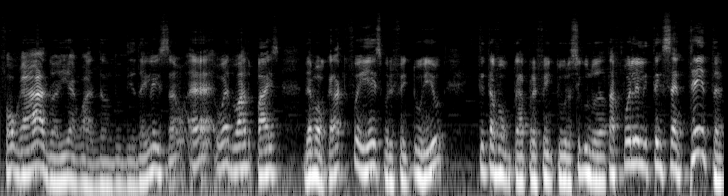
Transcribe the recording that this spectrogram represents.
folgado aí aguardando o dia da eleição é o Eduardo Paes, democrata, que foi ex-prefeito do Rio, que tenta voltar à prefeitura, segundo o Datafolha, ele tem 70%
